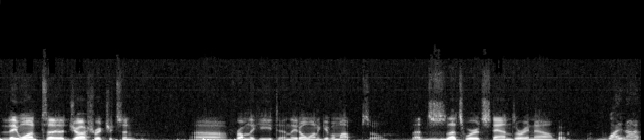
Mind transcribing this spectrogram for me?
they want uh, Josh Richardson from the Heat, and they don't want to give him up. So that's Mm. that's where it stands right now. But why not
